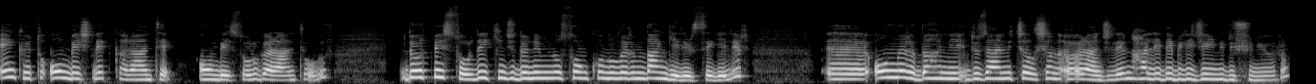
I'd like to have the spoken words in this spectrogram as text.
en kötü 15 net garanti, 15 soru garanti olur. 4-5 soru da ikinci dönemin o son konularından gelirse gelir. Ee, onları da hani düzenli çalışan öğrencilerin halledebileceğini düşünüyorum.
